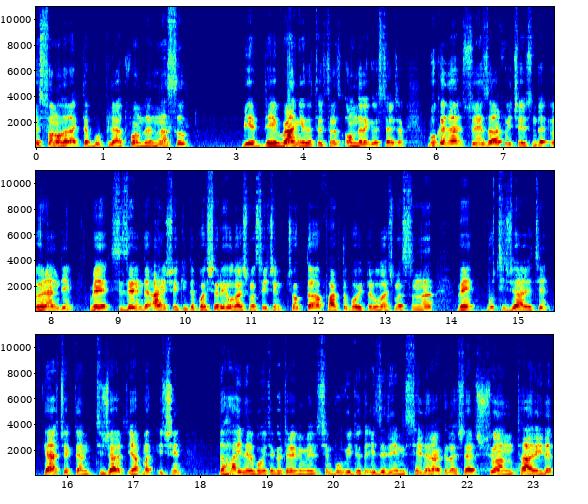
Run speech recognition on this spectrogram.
ve son olarak da bu platformda nasıl bir devran yaratırsınız onlara göstereceğim. Bu kadar süre zarfı içerisinde öğrendiğim ve sizlerin de aynı şekilde başarıya ulaşması için çok daha farklı boyutlara ulaşmasını ve bu ticareti gerçekten ticaret yapmak için daha ileri boyuta götürebilmeniz için bu videoda izlediğiniz şeyler arkadaşlar şu an tarihiyle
